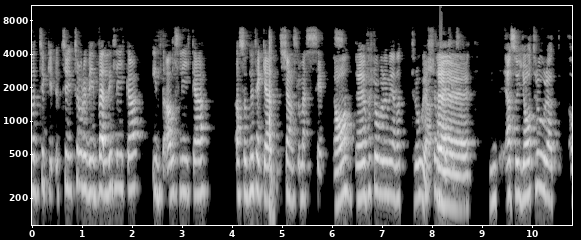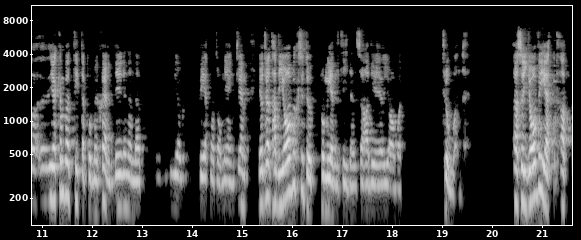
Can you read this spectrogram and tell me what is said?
Vad tycker, ty, tror du vi är väldigt lika? Inte alls lika? Alltså nu tänker jag känslomässigt. ja, eh, jag förstår vad du menar, tror jag. Personligt, Eh, liksom. alltså jag tror att, eh, jag kan bara titta på mig själv, det är den enda jag vet något om egentligen. Jag tror att hade jag vuxit upp på medeltiden så hade jag varit troende. Alltså jag vet att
